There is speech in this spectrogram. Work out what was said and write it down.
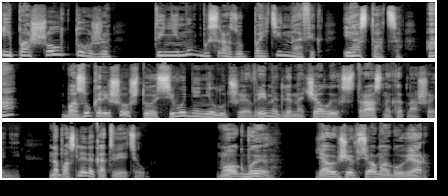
И пошел тоже. Ты не мог бы сразу пойти нафиг и остаться, а?» Базука решил, что сегодня не лучшее время для начала их страстных отношений. Напоследок ответил. «Мог бы. Я вообще все могу, Вер».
